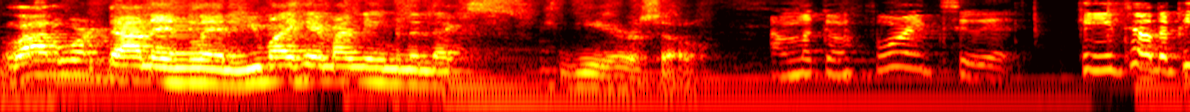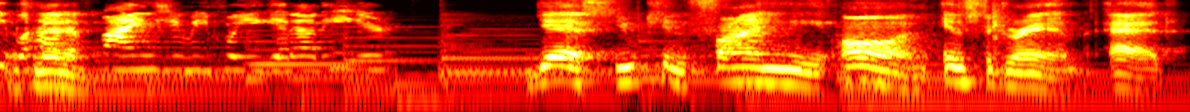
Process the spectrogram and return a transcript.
a lot of work down in Atlanta. You might hear my name in the next year or so. I'm looking forward to it. Can you tell the people yes, how to find you before you get out of here? Yes, you can find me on Instagram at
